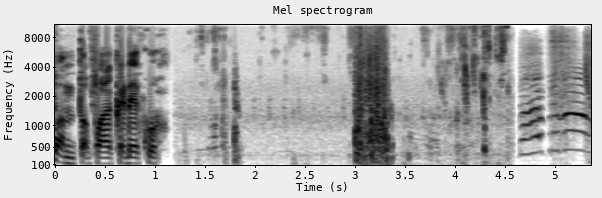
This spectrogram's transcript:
ಬಂತಪ್ಪ ಆ ಕಡೆಕು ಮಾತಾಡಕ್കൂತಾರ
